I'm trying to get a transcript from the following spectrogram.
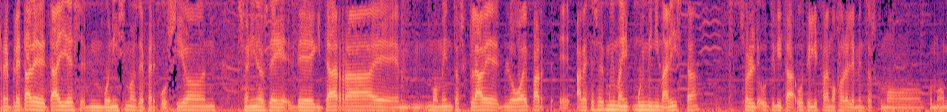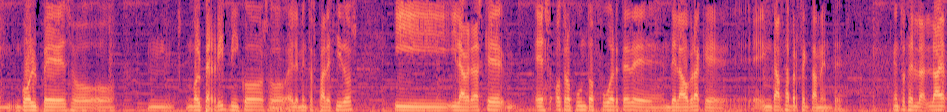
repleta de detalles mm, buenísimos de percusión, sonidos de, de guitarra, eh, momentos clave. Luego hay part- eh, a veces es muy muy minimalista. Solo utiliza, utiliza a lo mejor elementos como, como golpes o, o, mm, golpes rítmicos o elementos parecidos. Y, y la verdad es que es otro punto fuerte de, de la obra que engarza perfectamente. Entonces, la, la-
